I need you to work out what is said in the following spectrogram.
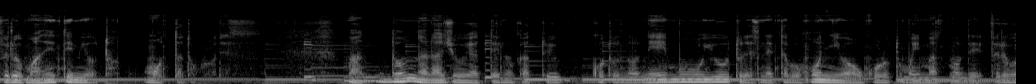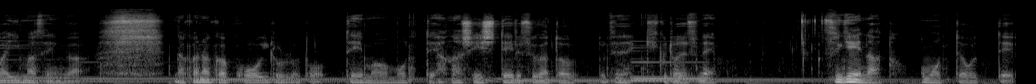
それを真似てみようと思ったところです。まあどんなラジオをやっているのかということのネームを言うとですね多分本人は怒ると思いますのでそれは言いませんがなかなかこういろいろとテーマを持って話している姿を聞くとですねすげえなと思っておって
